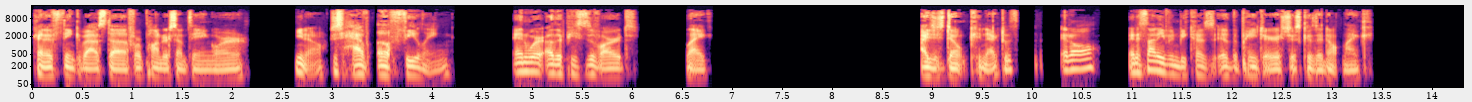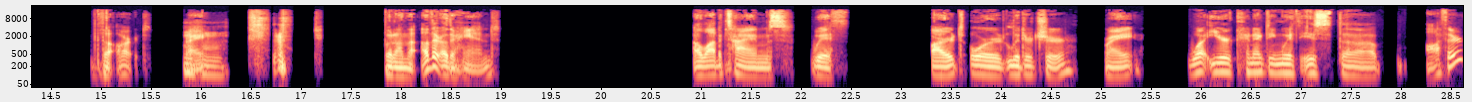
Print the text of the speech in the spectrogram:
kind of think about stuff or ponder something or, you know, just have a feeling. And where other pieces of art, like, I just don't connect with at all. And it's not even because of the painter, it's just because I don't like the art. Right. Mhm. But on the other other hand, a lot of times with art or literature, right? What you're connecting with is the author,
